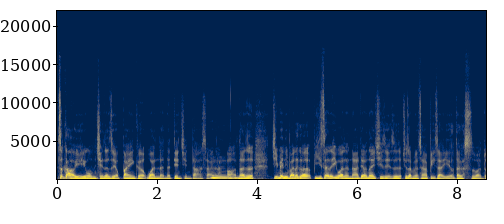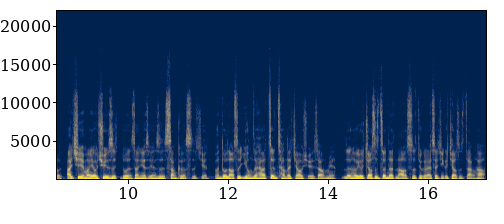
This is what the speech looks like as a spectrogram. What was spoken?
这刚好也因为我们前阵子有办一个万人的电竞大赛了啊。但是即便你把那个比赛的一万人拿掉，那也其实也是就算没有参加比赛，也有大概四万多人。而且蛮有趣的是，很多人上线时间是上课时间，很多老师用在他正常的教学上面。任何有教师证的老师就可以来申请一个教师账号。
